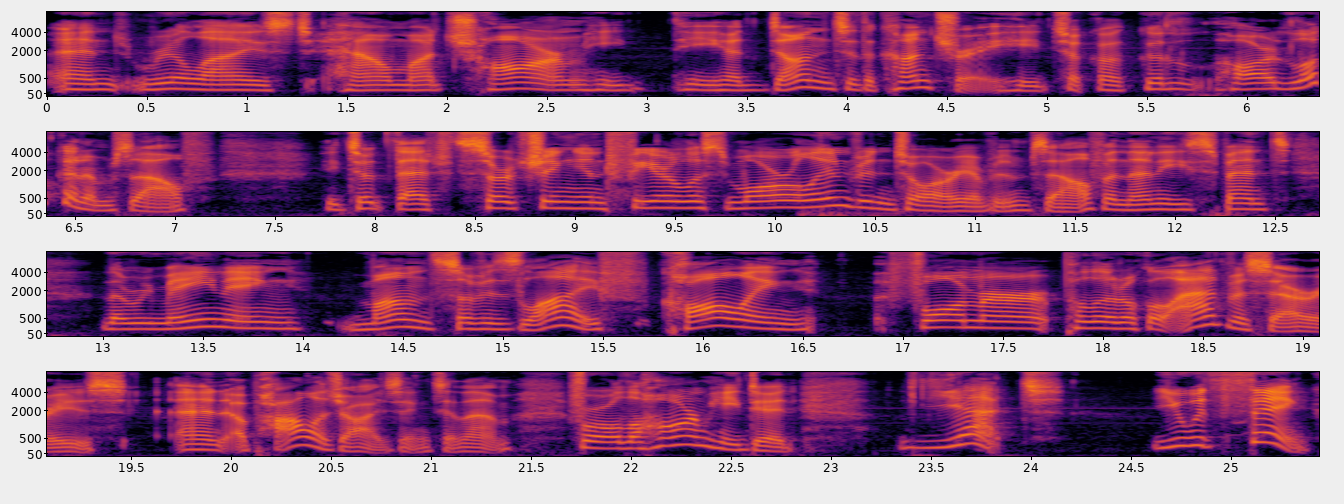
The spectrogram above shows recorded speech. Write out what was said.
and realized how much harm he he had done to the country. He took a good hard look at himself. He took that searching and fearless moral inventory of himself and then he spent the remaining months of his life calling former political adversaries and apologizing to them for all the harm he did. Yet, you would think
